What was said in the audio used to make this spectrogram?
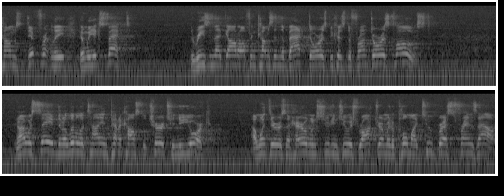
comes differently than we expect. The reason that God often comes in the back door is because the front door is closed. You know, I was saved in a little Italian Pentecostal church in New York. I went there as a heroin shooting Jewish rock drummer to pull my two best friends out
